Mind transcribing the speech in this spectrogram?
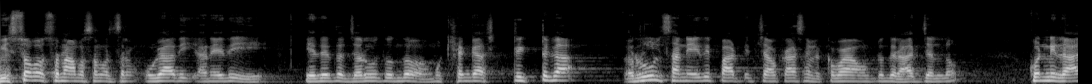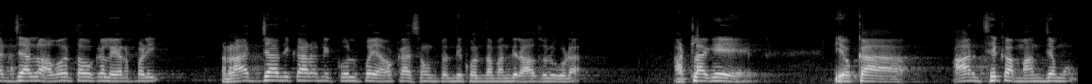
విశ్వవసునామ సంవత్సరం ఉగాది అనేది ఏదైతే జరుగుతుందో ముఖ్యంగా స్ట్రిక్ట్గా రూల్స్ అనేది పాటించే అవకాశం ఎక్కువగా ఉంటుంది రాజ్యంలో. కొన్ని రాజ్యాల్లో అవకతవకలు ఏర్పడి రాజ్యాధికారాన్ని కోల్పోయే అవకాశం ఉంటుంది కొంతమంది రాజులు కూడా. అట్లాగే ఈ యొక్క ఆర్థిక మాంద్యము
